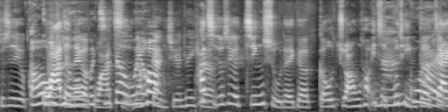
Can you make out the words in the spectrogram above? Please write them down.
就是一个哦刮的那个刮子，知道然后感觉那个它其实就是一个金属的一个钩装，然后一直不停的在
